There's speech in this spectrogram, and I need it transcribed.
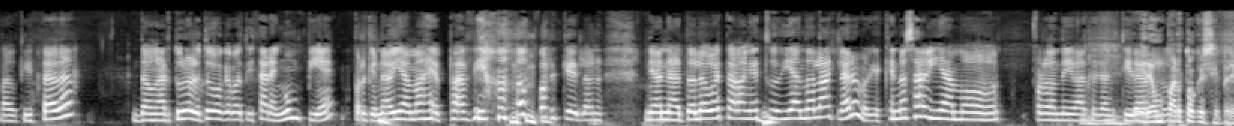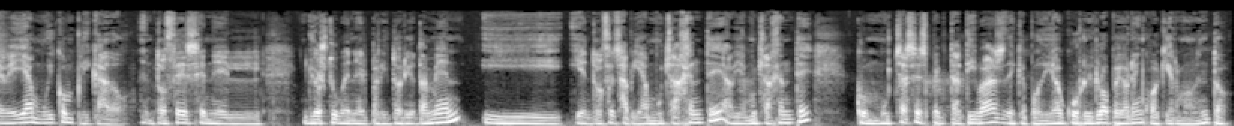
bautizada. Don Arturo le tuvo que bautizar en un pie porque no había más espacio, porque los neonatólogos estaban estudiándola, claro, porque es que no sabíamos por dónde iba a tirar. Era un parto que se preveía muy complicado. Entonces, en el, yo estuve en el paritorio también y, y entonces había mucha gente, había mucha gente con muchas expectativas de que podía ocurrir lo peor en cualquier momento.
